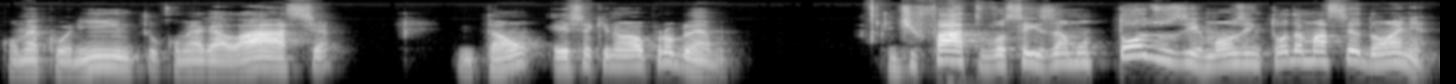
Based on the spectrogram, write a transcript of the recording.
como é Corinto, como é Galácia. Então, esse aqui não é o problema. De fato, vocês amam todos os irmãos em toda a Macedônia.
